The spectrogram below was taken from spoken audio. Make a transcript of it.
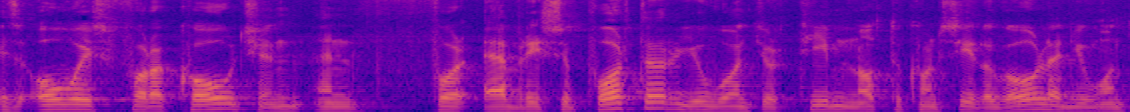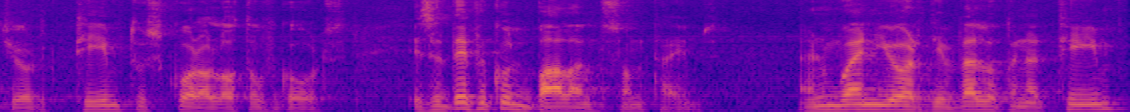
It's always for a coach and, and for every supporter, you want your team not to concede a goal and you want your team to score a lot of goals. It's a difficult balance sometimes. And when you are developing a team,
